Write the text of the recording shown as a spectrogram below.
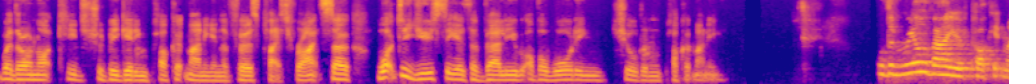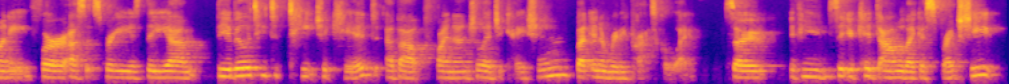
whether or not kids should be getting pocket money in the first place, right? So, what do you see as the value of awarding children pocket money? Well, the real value of pocket money for us at Spriggy is the um, the ability to teach a kid about financial education, but in a really practical way. So if you sit your kid down with like a spreadsheet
